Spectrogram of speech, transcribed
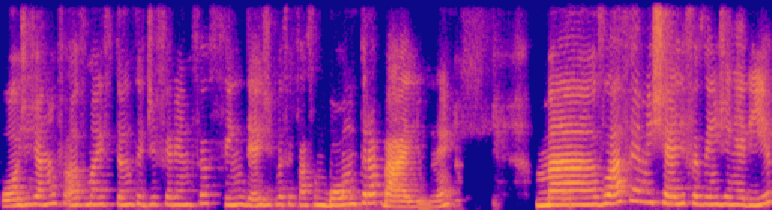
Hoje já não faz mais tanta diferença assim, desde que você faça um bom trabalho, né? Mas lá foi a Michelle fazer engenharia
